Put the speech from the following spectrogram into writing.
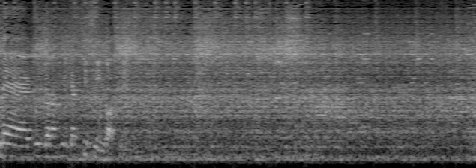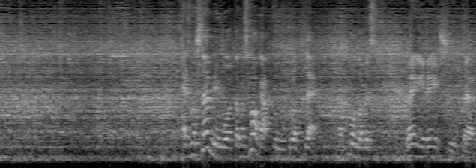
ne tudjanak minket kifingatni. Ez most nem én voltam, ez magától ugrott le. Hát mondom, ez megint race shooter.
